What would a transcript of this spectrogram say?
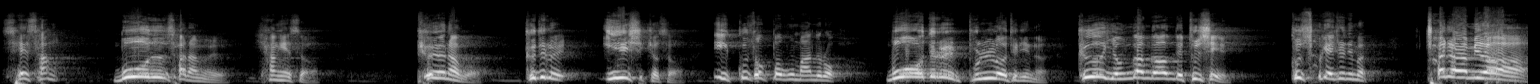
세상 모든 사람을 향해서 표현하고 그들을 이해시켜서 이 구속 복음만으로 모두를 불러들이는 그 영광 가운데 두신 그 속에 주님을 찬양합니다.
